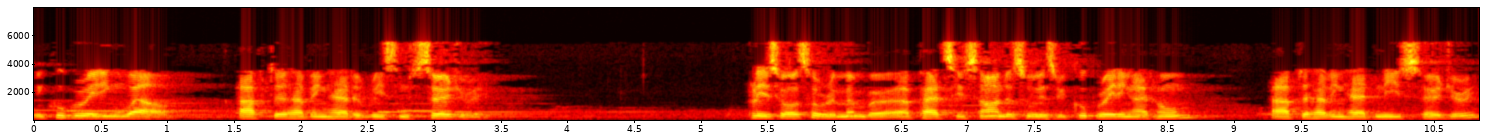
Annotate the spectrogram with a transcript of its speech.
recuperating well after having had a recent surgery. Please also remember uh, Patsy Saunders, who is recuperating at home after having had knee surgery.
